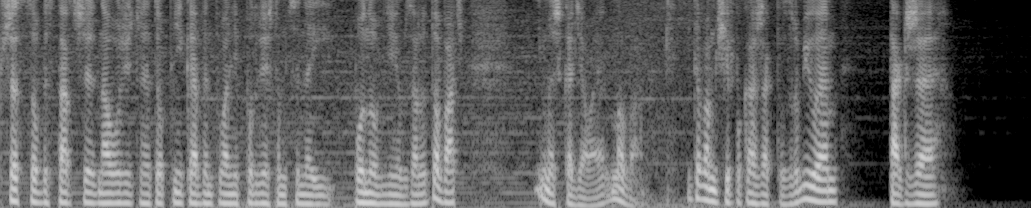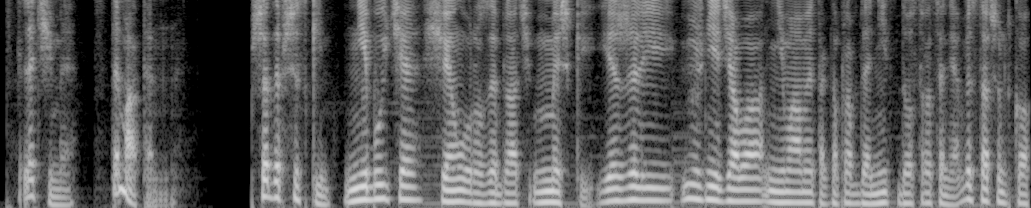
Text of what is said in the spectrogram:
przez co wystarczy nałożyć trochę topnika, ewentualnie podgrzeć tą cynę i ponownie ją zalutować i myszka działa jak nowa. I to Wam dzisiaj pokażę, jak to zrobiłem. Także lecimy z tematem. Przede wszystkim nie bójcie się rozebrać myszki. Jeżeli już nie działa, nie mamy tak naprawdę nic do stracenia. Wystarczy tylko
